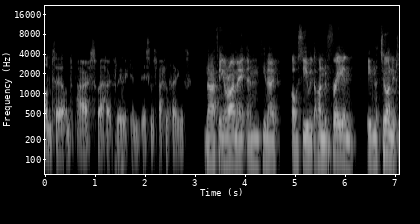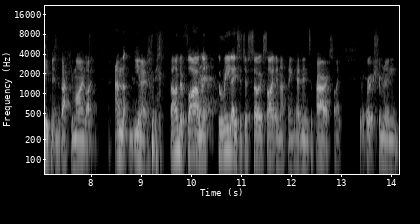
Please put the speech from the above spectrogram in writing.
on to on to Paris, where hopefully we can do some special things. No, I think you're right, mate. And you know, obviously with the hundred free and even the two hundred, keeping it in the back of your mind, like, and the, you know, the hundred fly on the, the relays are just so exciting. I think heading into Paris, like the yeah. British swimming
